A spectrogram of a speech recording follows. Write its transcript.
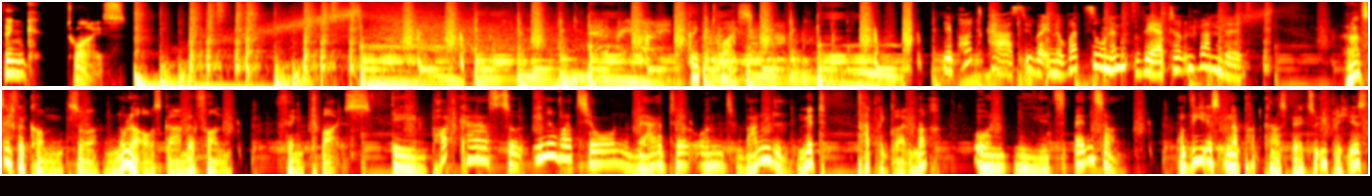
Think twice. Think twice. Der Podcast über Innovationen, Werte und Wandel. Herzlich willkommen zur Nuller-Ausgabe von Think Twice dem Podcast zu Innovation, Werte und Wandel mit Patrick Breitenbach und Nils Benson. Und wie es in der Podcast-Welt so üblich ist,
